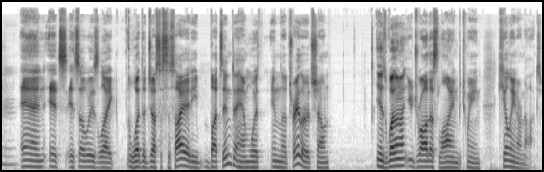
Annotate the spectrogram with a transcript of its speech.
Mm. And it's it's always like what the Justice Society butts into him with in the trailer it's shown is whether or not you draw this line between killing or not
